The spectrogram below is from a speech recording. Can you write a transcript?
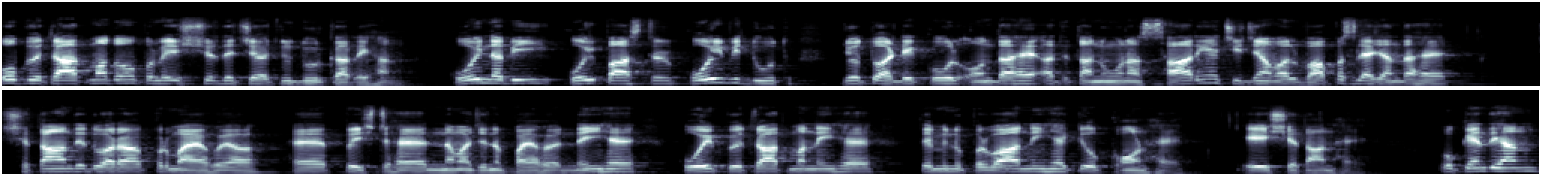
ਉਹ ਪਵਿੱਤਰ ਆਤਮਾ ਤੋਂ ਪਰਮੇਸ਼ਵਰ ਦੇ ਚਰਚ ਨੂੰ ਦੂਰ ਕਰ ਰਹੇ ਹਨ। ਕੋਈ ਨਬੀ, ਕੋਈ ਪਾਸਟਰ, ਕੋਈ ਵੀ ਦੂਤ ਜੋ ਤੁਹਾਡੇ ਕੋਲ ਆਉਂਦਾ ਹੈ ਅਤੇ ਤੁਹਾਨੂੰ ਉਹਨਾਂ ਸਾਰੀਆਂ ਚੀਜ਼ਾਂ ਵੱਲ ਵਾਪਸ ਲੈ ਜਾਂਦਾ ਹੈ, ਸ਼ੈਤਾਨ ਦੇ ਦੁਆਰਾ ਪਰਮਾਇਆ ਹੋਇਆ ਹੈ, ਭ੍ਰਿਸ਼ਟ ਹੈ, ਨਵਾਂ ਜਨਮ ਪਾਇਆ ਹੋਇਆ ਨਹੀਂ ਹੈ, ਕੋਈ ਪਵਿੱਤਰ ਆਤਮਾ ਨਹੀਂ ਹੈ ਤੇ ਮੈਨੂੰ ਪਰਵਾਹ ਨਹੀਂ ਹੈ ਕਿ ਉਹ ਕੌਣ ਹੈ। ਇਹ ਸ਼ੈਤਾਨ ਹੈ। ਉਹ ਕਹਿੰਦੇ ਹਨ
